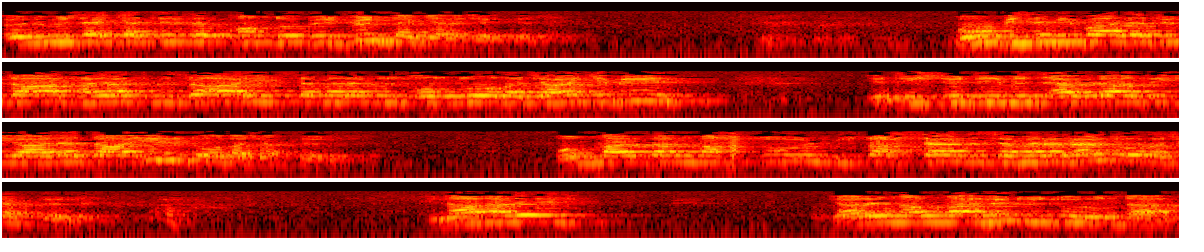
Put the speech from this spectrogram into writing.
önümüze getirilip konduğu bir gün de gelecektir. Bu bizim ibadet-ü hayatımıza ait semeremiz olduğu olacağı gibi yetiştirdiğimiz evladı ihale dair de olacaktır. Onlardan mahsur, müstahsel semereler de olacaktır. Binaenaleyh, yarın Allah'ın huzurunda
